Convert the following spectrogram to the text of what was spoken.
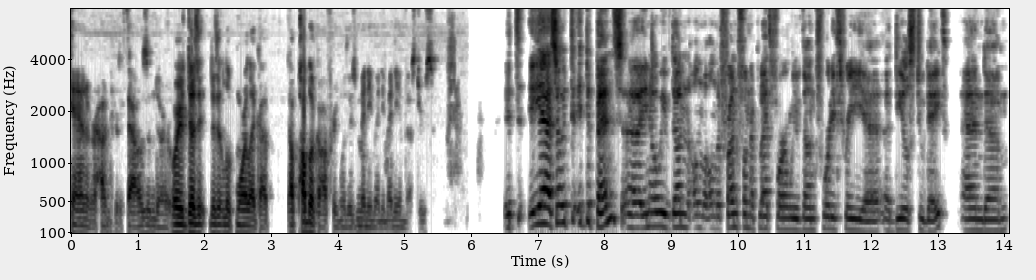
ten or hundred or thousand, or or does it does it look more like a, a public offering where there's many many many investors? It yeah, so it, it depends. Uh, you know, we've done on the on the FrontFundr platform, we've done 43 uh, uh, deals to date, and um,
